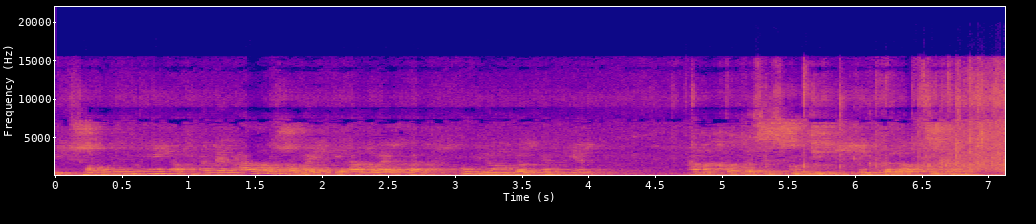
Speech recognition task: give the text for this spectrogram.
এই শপথ নিয়ে আপনাদের আরও সবাইকে আরও একবার অভিনন্দন জানিয়ে আমার কথা শেষ করছি ইনকালাব জিন্দাবাদ।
